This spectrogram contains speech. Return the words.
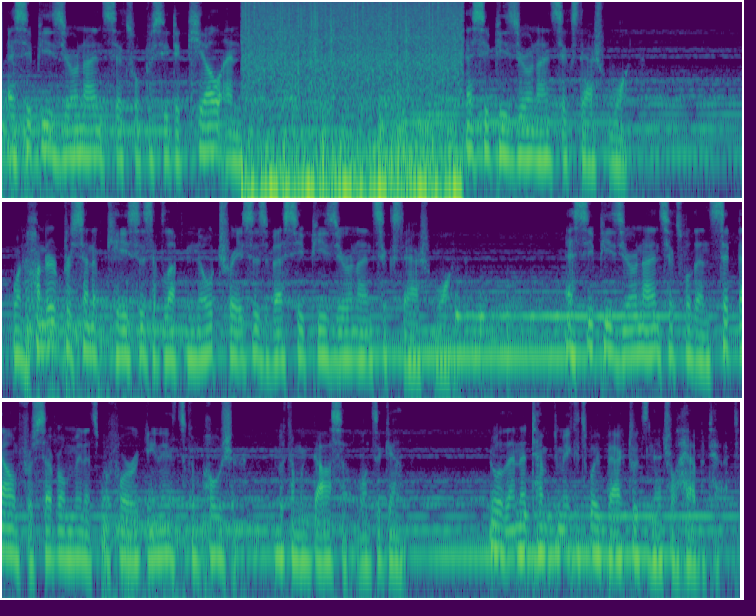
SCP 096 will proceed to kill and SCP 096 1. 100% of cases have left no traces of SCP 096 1. SCP 096 will then sit down for several minutes before regaining its composure and becoming docile once again. It will then attempt to make its way back to its natural habitat.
